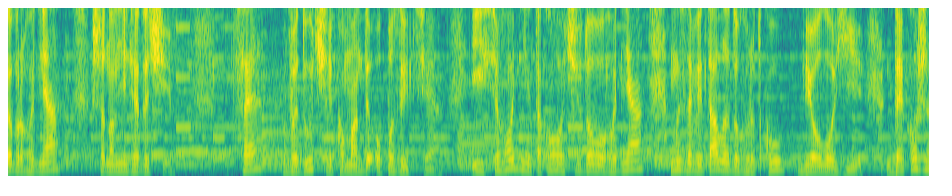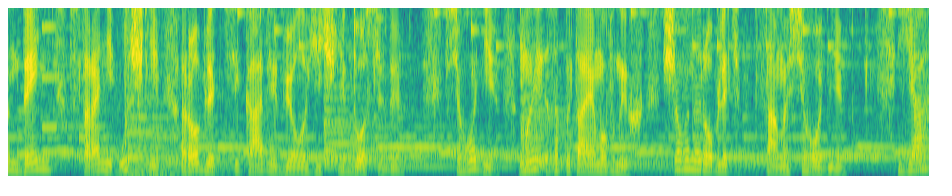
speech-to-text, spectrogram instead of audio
Доброго дня, шановні глядачі. Це ведучі команди Опозиція. І сьогодні, такого чудового дня, ми завітали до гуртку біології, де кожен день старанні учні роблять цікаві біологічні досліди. Сьогодні ми запитаємо в них, що вони роблять саме сьогодні. Я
